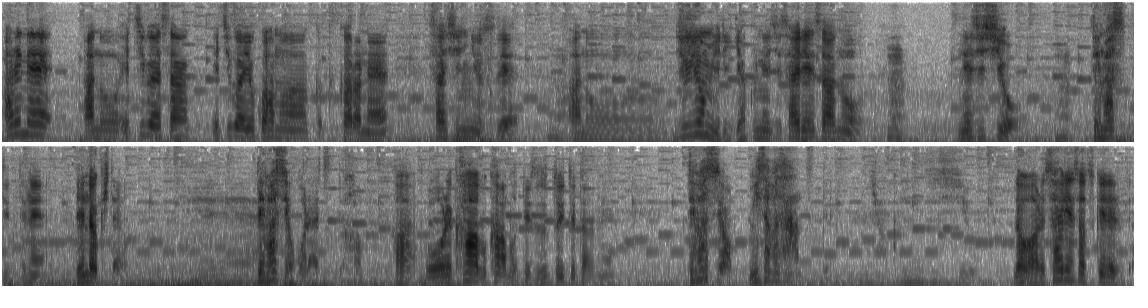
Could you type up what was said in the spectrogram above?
あれねあの越後屋さん越後屋横浜からね最新ニュースでうん。あのー、14ミリ逆ネジサイレンサーのうん。ネジ仕様うん。出ますって言ってね連絡来たよ。出ますよこれっつって。はい。俺カーブカーブってずっと言ってたらね出ますよ三沢さんっつって。逆ネジ仕様。だからあれサイレンサーつけれるで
